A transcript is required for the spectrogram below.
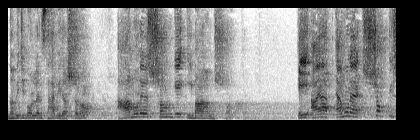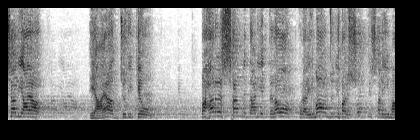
নবীজি বললেন, সাহাবিরা, শোনো, আমলের সঙ্গে ইমান শর্ত। এই আয়াত এমন এক শক্তিশালী আয়াত। এই আয়াত যদি কেউ পাহাড়ের সামনে দাঁড়িয়ে তেলাওয়াত করে আর ইমান যদি হয়, শক্তিশালী ইমান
